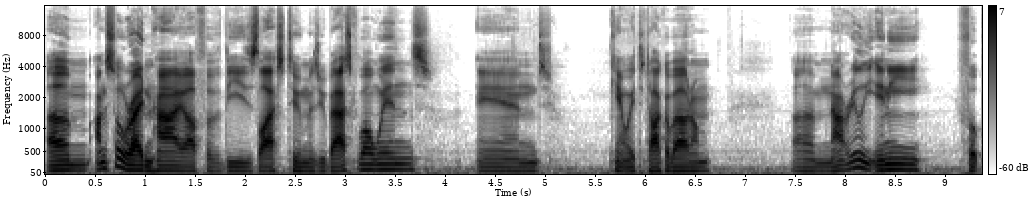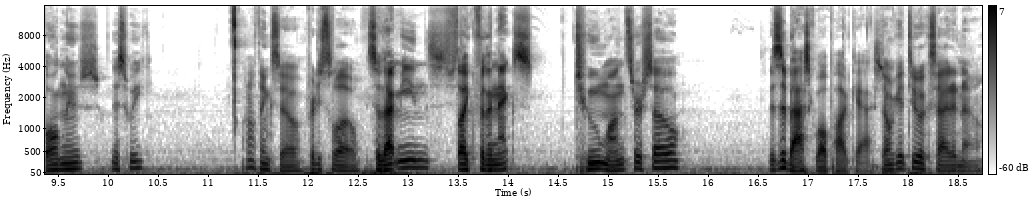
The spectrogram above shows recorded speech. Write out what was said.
Um, I'm still riding high off of these last two Mizzou basketball wins, and can't wait to talk about them. Um, not really any football news this week. I don't think so. Pretty slow. So that means, like, for the next two months or so, this is a basketball podcast. Don't get too excited now.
